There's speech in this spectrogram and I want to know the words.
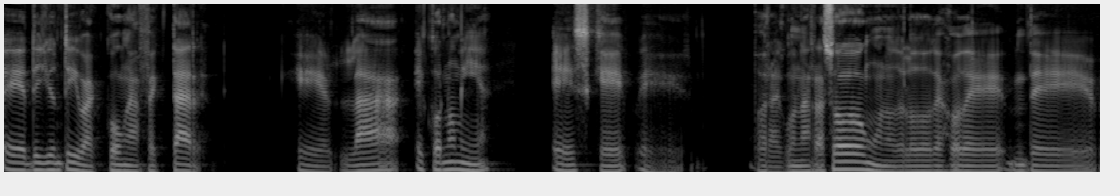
eh, disyuntiva con afectar eh, la economía es que eh, por alguna razón uno de los dos dejó de, de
